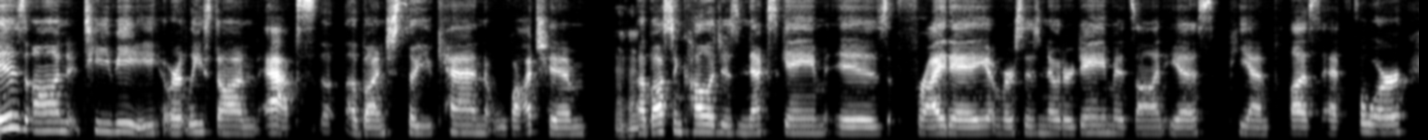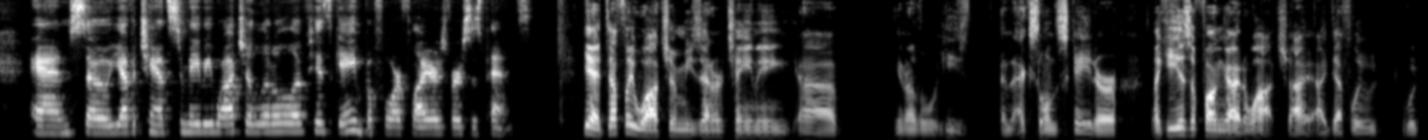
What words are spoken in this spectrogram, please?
is on TV or at least on apps a bunch, so you can watch him. Hmm Uh, Boston College's next game is Friday versus Notre Dame. It's on ESPN Plus at four. And so you have a chance to maybe watch a little of his game before Flyers versus Pens. Yeah, definitely watch him. He's entertaining. Uh, you know, the, he's an excellent skater. Like he is a fun guy to watch. I, I definitely would, would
